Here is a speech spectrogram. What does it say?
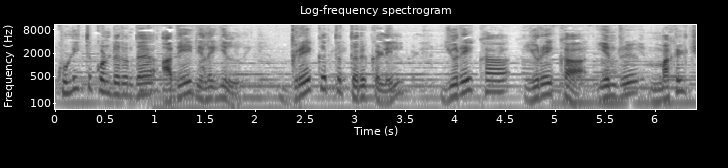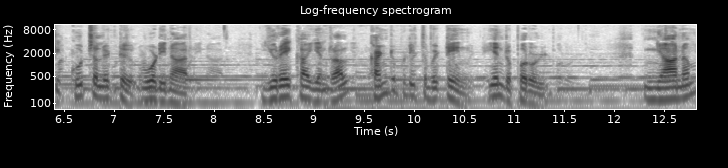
குளித்துக் கொண்டிருந்த அதே நிலையில் கிரேக்கத்து தெருக்களில் யுரேகா யுரேகா என்று மகிழ்ச்சி கூச்சலிட்டு ஓடினார். யுரேகா என்றால் கண்டுபிடித்து விட்டேன் என்று பொருள். ஞானம்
